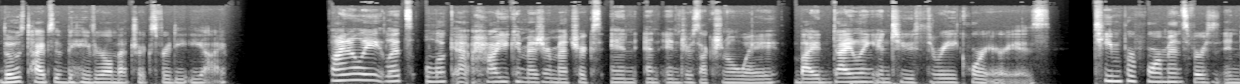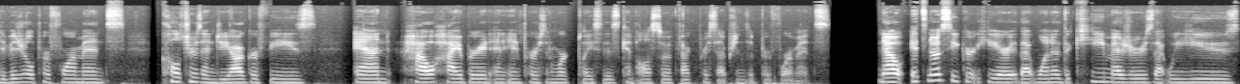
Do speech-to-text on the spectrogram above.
those types of behavioral metrics for DEI. Finally, let's look at how you can measure metrics in an intersectional way by dialing into three core areas team performance versus individual performance, cultures and geographies, and how hybrid and in person workplaces can also affect perceptions of performance. Now, it's no secret here that one of the key measures that we use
